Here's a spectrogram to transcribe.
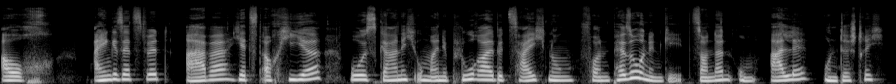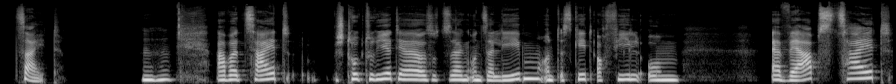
auch eingesetzt wird, aber jetzt auch hier, wo es gar nicht um eine Pluralbezeichnung von Personen geht, sondern um alle Unterstrich Zeit. Mhm. Aber Zeit strukturiert ja sozusagen unser Leben und es geht auch viel um Erwerbszeit,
